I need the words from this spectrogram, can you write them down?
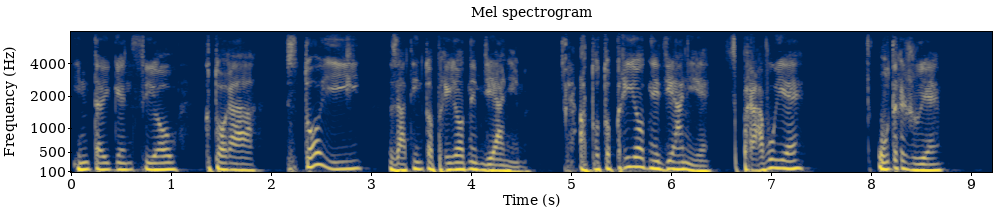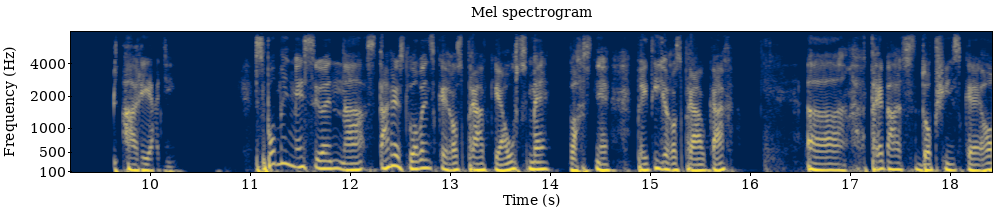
inteligenciou, ktorá stojí za týmto prírodným dianím. A toto prírodné dianie spravuje, udržuje a riadi. Spomeňme si len na staré slovenské rozprávky a už sme vlastne pri tých rozprávkach treba z Dobšinského,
